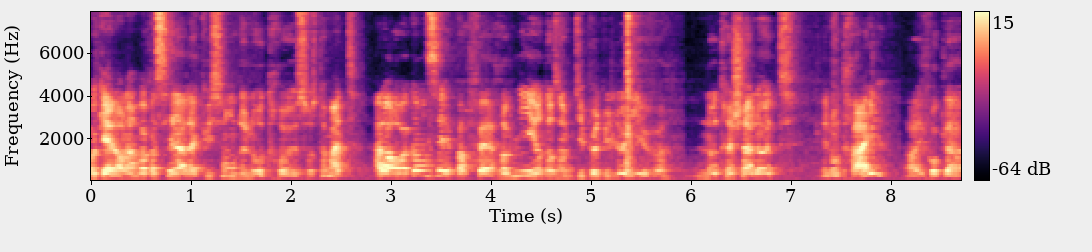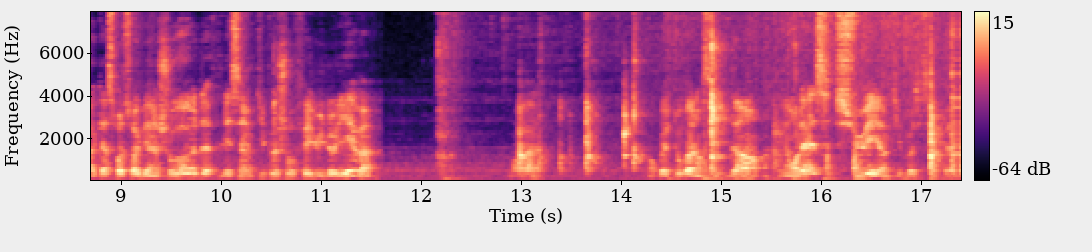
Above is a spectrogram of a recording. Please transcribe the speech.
Ok, alors là, on va passer à la cuisson de notre sauce tomate. Alors, on va commencer par faire revenir dans un petit peu d'huile d'olive notre échalote et notre ail. Alors, il faut que la casserole soit bien chaude. Laisser un petit peu chauffer l'huile d'olive. Voilà. On peut tout balancer dedans et on laisse suer un petit peu, ça s'appelle.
